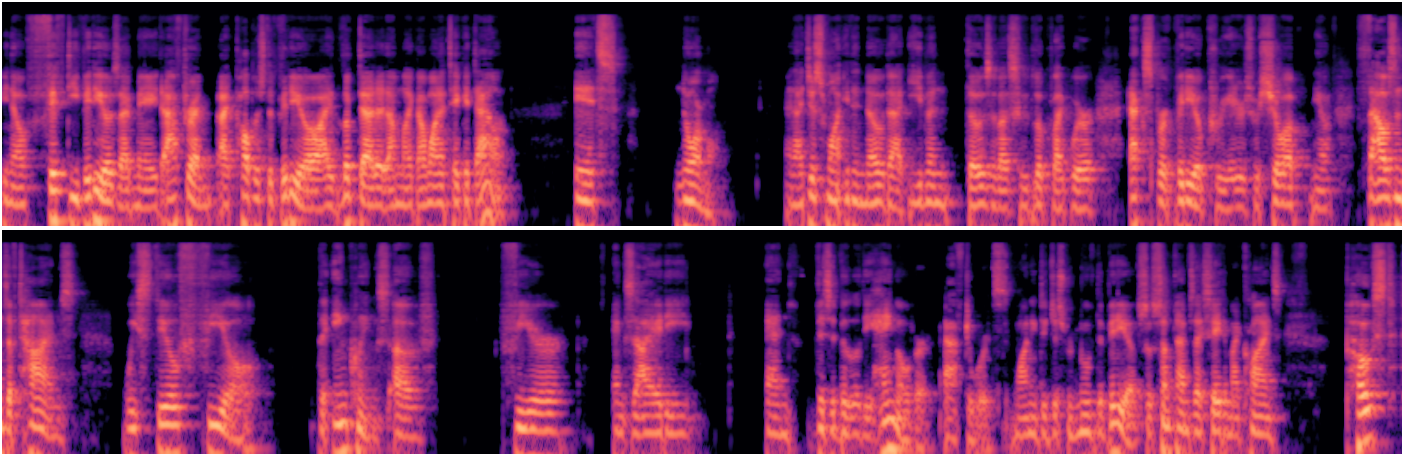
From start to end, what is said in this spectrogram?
you know, 50 videos I've made, after I, I published the video, I looked at it. I'm like, I want to take it down. It's normal. And I just want you to know that even those of us who look like we're expert video creators, we show up, you know, thousands of times, we still feel the inklings of fear, anxiety, and visibility hangover afterwards, wanting to just remove the video. So sometimes I say to my clients, post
